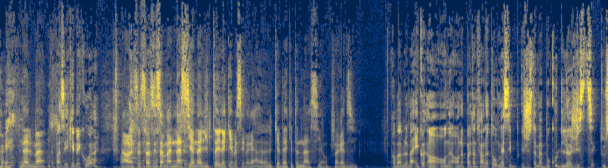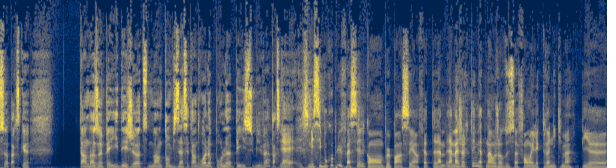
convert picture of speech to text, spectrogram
Finalement, T'as pas essayé québécois? ah, c'est ça, c'est ça ma nationalité, le Québec. C'est vrai, hein, le Québec est une nation. J'aurais dû. Probablement. Écoute, on on a- on n'a pas le temps de faire le tour, mais c'est justement beaucoup de logistique, tout ça, parce que t'entres dans un pays déjà, tu demandes ton visa à cet endroit-là pour le pays suivant, parce que... La- mais c'est beaucoup plus facile qu'on peut penser, en fait. La, la majorité, maintenant, aujourd'hui, se font électroniquement. Puis, euh,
